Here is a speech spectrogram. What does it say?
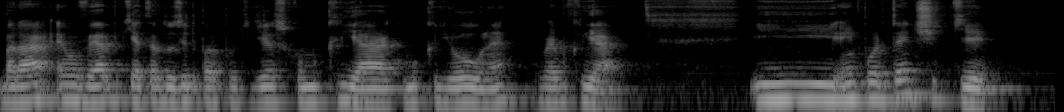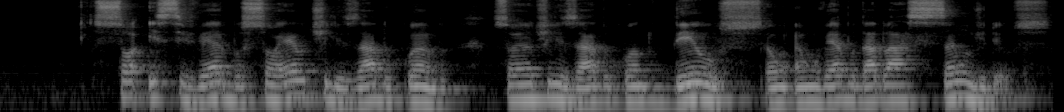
Bara é o verbo que é traduzido para o português como criar, como criou, né? O verbo criar. E é importante que só esse verbo só é utilizado quando só é utilizado quando Deus é um, é um verbo dado à ação de Deus.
